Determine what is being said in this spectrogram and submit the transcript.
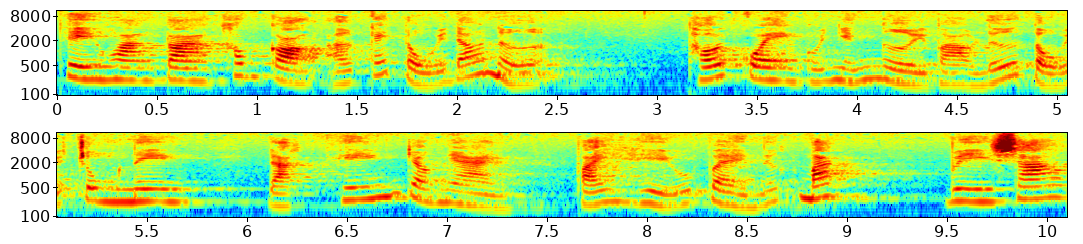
thì hoàn toàn không còn ở cái tuổi đó nữa. Thói quen của những người vào lứa tuổi trung niên Đã khiến cho Ngài phải hiểu về nước mắt. Vì sao?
